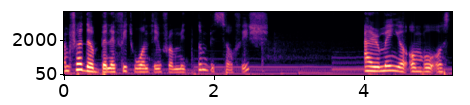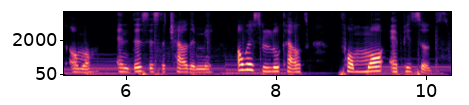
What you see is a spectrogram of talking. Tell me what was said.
I'm sure they'll benefit one thing from it. Don't be selfish. I remain your humble host, Omo, and this is the child in me. Always look out for more episodes.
